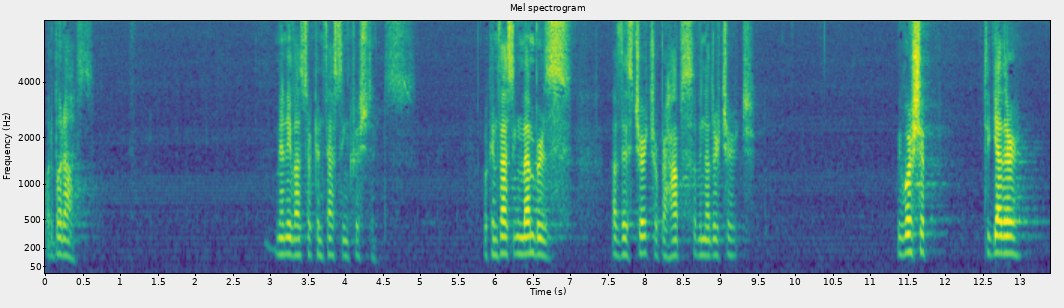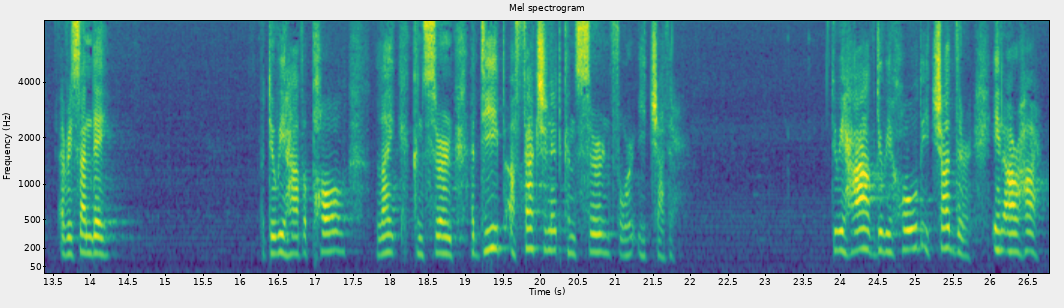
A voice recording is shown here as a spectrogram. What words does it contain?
What about us? Many of us are confessing Christians. We're confessing members of this church or perhaps of another church. We worship together every Sunday. But do we have a Paul like concern, a deep, affectionate concern for each other? Do we have, do we hold each other in our hearts?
